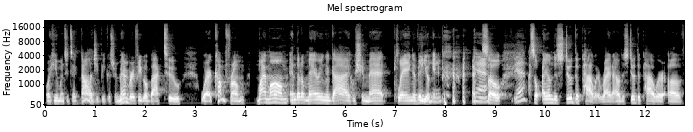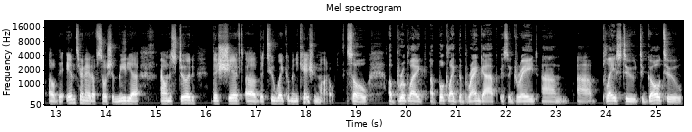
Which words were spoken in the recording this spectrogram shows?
or human to technology. Because remember if you go back to where i come from my mom ended up marrying a guy who she met playing a video mm-hmm. game. Yeah. so yeah. so i understood the power right? I understood the power of of the internet of social media. I understood the shift of the two-way communication model so a book like a book like The Brand Gap is a great um, uh, place to to go to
